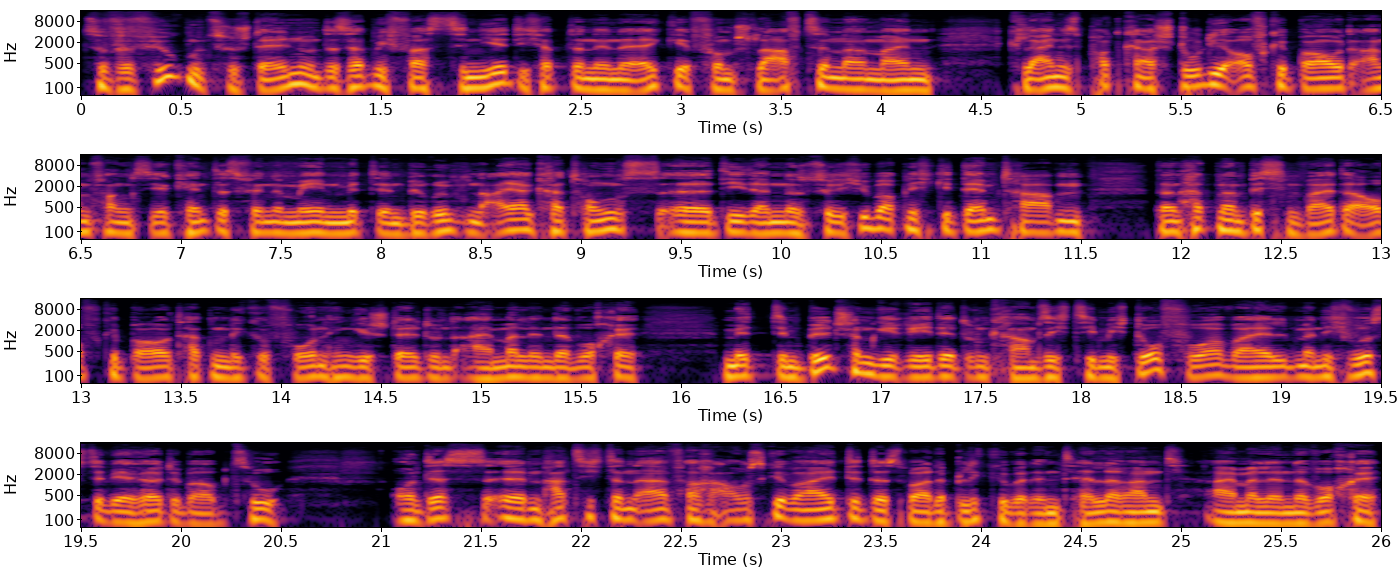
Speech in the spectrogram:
zur Verfügung zu stellen. Und das hat mich fasziniert. Ich habe dann in der Ecke vom Schlafzimmer mein kleines Podcast-Studio aufgebaut. Anfangs, ihr kennt das Phänomen mit den berühmten Eierkartons, äh, die dann natürlich überhaupt nicht gedämmt haben. Dann hat man ein bisschen weiter aufgebaut, hat ein Mikrofon hingestellt und einmal in der Woche mit dem Bildschirm geredet und kam sich ziemlich doof vor, weil man nicht wusste, wer hört überhaupt zu. Und das ähm, hat sich dann einfach ausgeweitet. Das war der Blick über den Tellerrand einmal in der Woche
